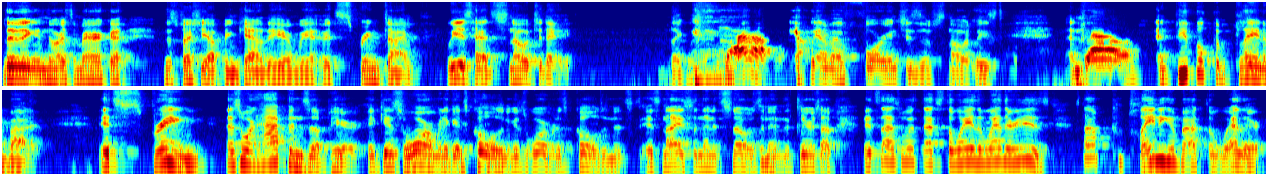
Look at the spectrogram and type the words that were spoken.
living in North America, especially up in Canada here. We it's springtime. We just had snow today. Like wow, we had about four inches of snow at least, and wow, and people complain about it. It's spring. That's what happens up here. It gets warm and it gets cold and it gets warm and it's cold and it's it's nice and then it snows and then it clears up. It's that's what that's the way the weather is. Stop complaining about the weather.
